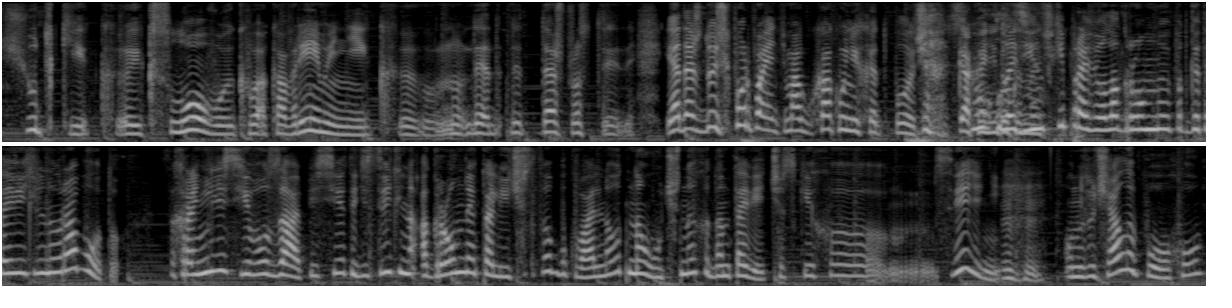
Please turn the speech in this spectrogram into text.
чутки к, и к слову, и к, ко времени, и к, э, ну, да- да- даже просто... Я даже до сих пор понять не могу, как у них это получается. Они Лозинский провел огромную подготовительную работу. Сохранились его записи. Это действительно огромное количество буквально вот научных дантоведческих э, сведений. Мгм. Он изучал эпоху,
